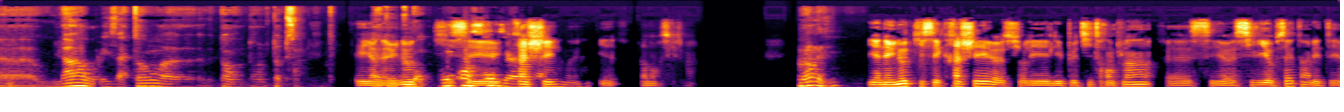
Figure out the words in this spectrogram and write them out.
Euh, où là, on les attend euh, dans, dans, le top 5. Et il y en a une autre qui s'est euh, crachée. Pardon, excuse-moi. Non, vas-y. Il y en a une autre qui s'est crachée sur les, les, petits tremplins. c'est Silly Opset. Hein, elle était,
